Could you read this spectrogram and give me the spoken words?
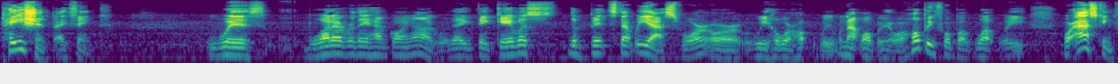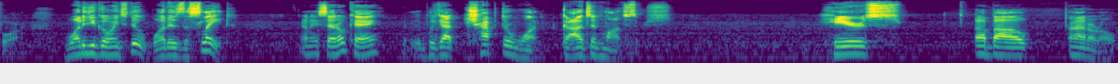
patient, I think, with whatever they have going on. They, they gave us the bits that we asked for, or we were we, not what we were hoping for, but what we were asking for. What are you going to do? What is the slate? And I said, okay, we got chapter one, Gods and Monsters. Here's about I don't know.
